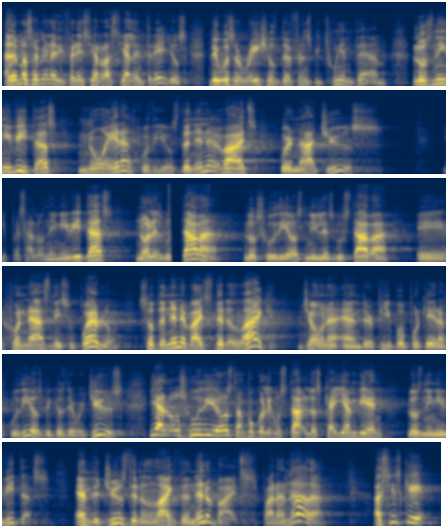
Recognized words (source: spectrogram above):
Además había una diferencia racial entre ellos. There was a racial difference between them. Los ninivitas no eran judíos. The Ninevites were not Jews. Y pues a los ninivitas no les gustaban los judíos ni les gustaba eh, Jonás ni su pueblo. So the Ninevites didn't like Jonah and their people porque eran judíos because they were Jews. Y a los judíos tampoco les gustaban, los caían bien los ninivitas. And the Jews didn't like the Ninevites para nada. Así es que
